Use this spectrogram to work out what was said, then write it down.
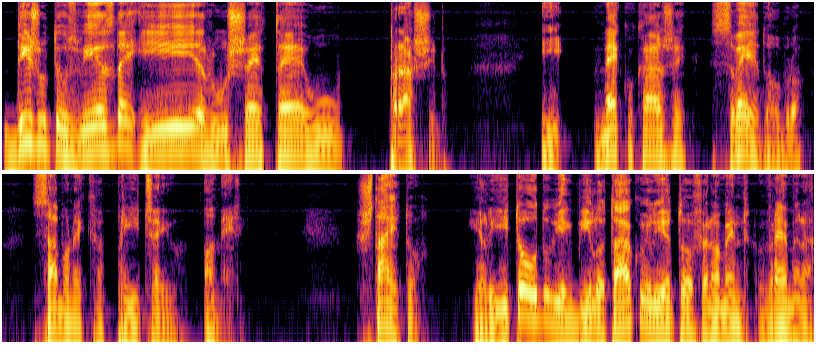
Dižute u zvijezde i rušete u prašinu. I neko kaže sve je dobro, samo neka pričaju o meni. Šta je to? Je li i to od uvijek bilo tako ili je to fenomen vremena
